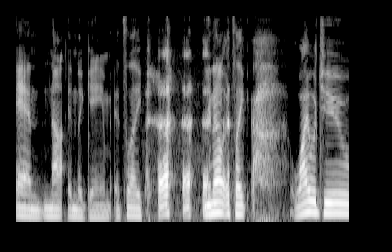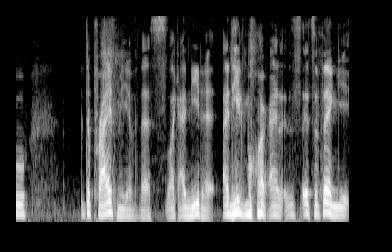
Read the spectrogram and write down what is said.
and not in the game. It's like you know it's like why would you deprive me of this? Like i need it. I need more. It's, it's a thing. You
